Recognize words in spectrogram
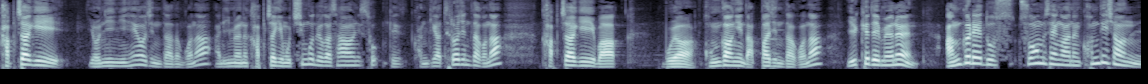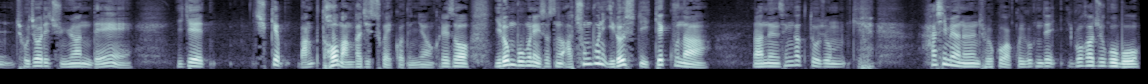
갑자기 연인이 헤어진다거나 아니면 갑자기 뭐 친구들과 이렇게 관계가 틀어진다거나 갑자기 막 뭐야 건강이 나빠진다거나 이렇게 되면은 안 그래도 수- 수험생활은 컨디션 조절이 중요한데 이게 쉽게 망- 더 망가질 수가 있거든요. 그래서 이런 부분에 있어서는 아 충분히 이럴 수도 있겠구나라는 생각도 좀 이렇게 하시면은 좋을 것 같고 이거 근데 이거 가지고 뭐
